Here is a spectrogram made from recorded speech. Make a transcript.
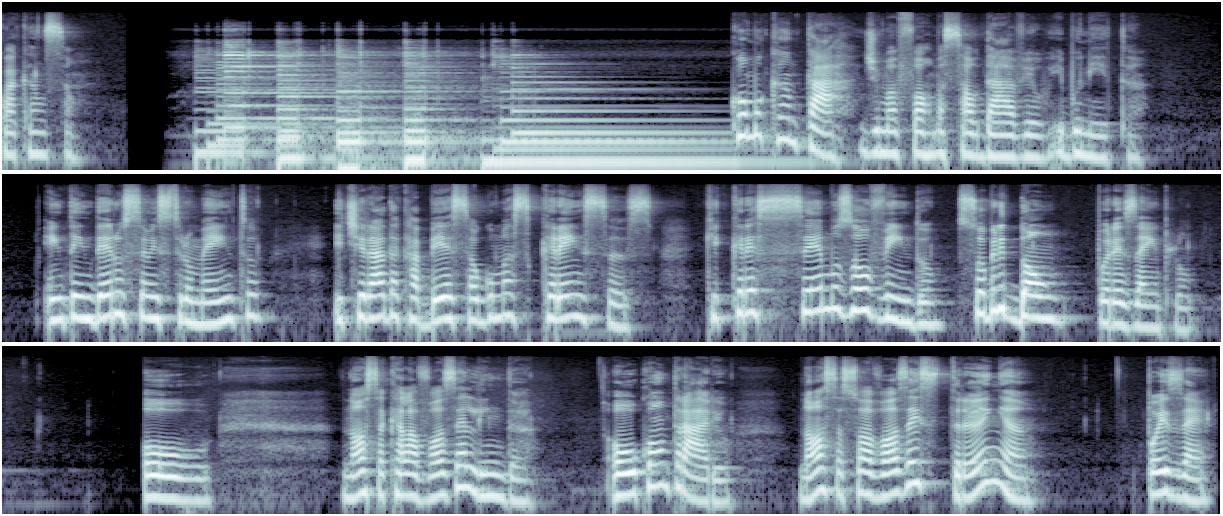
com a canção. Como cantar de uma forma saudável e bonita? Entender o seu instrumento e tirar da cabeça algumas crenças que crescemos ouvindo sobre dom, por exemplo. Ou, nossa, aquela voz é linda. Ou o contrário, nossa, sua voz é estranha. Pois é,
